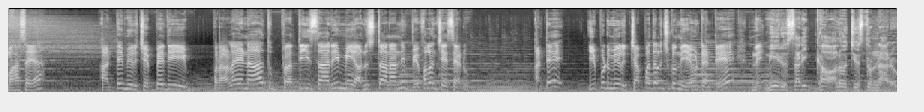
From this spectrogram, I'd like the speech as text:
మహాశయ అంటే మీరు చెప్పేది ప్రళయనాథ్ ప్రతిసారి మీ అనుష్ఠానాన్ని విఫలం చేశాడు. అంటే ఇప్పుడు మీరు చెప్పదలుచుకుంది ఏమిటంటే మీరు సరిగ్గా ఆలోచిస్తున్నారు.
